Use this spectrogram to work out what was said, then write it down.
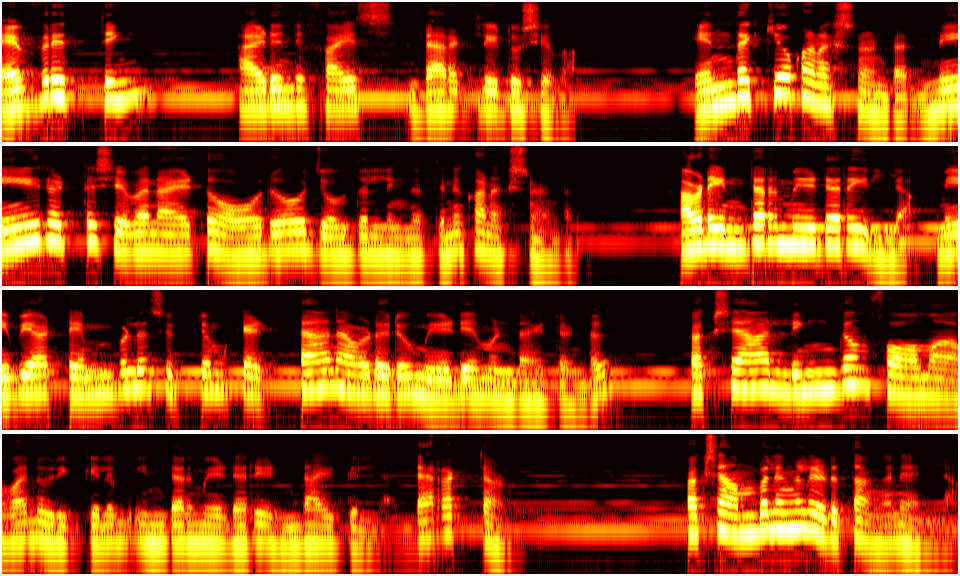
Everything identifies directly to Shiva എന്തൊക്കെയോ കണക്ഷൻ ഉണ്ട്. നേരിട്ട് ശിവനായിട്ട് ഓരോ ജ്യോതിർലിംഗത്തിനും കണക്ഷൻ ഉണ്ട്. അവിടെ ഇന്റർമീഡിയറി ഇല്ല. മേ ബി ആ ടെമ്പിൾ ചുറ്റും കെട്ടാൻ അവിടെ ഒരു മീഡിയം ഉണ്ടായിട്ടുണ്ട്. പക്ഷെ ആ ലിംഗം ഫോം ആവാൻ ഒരിക്കലും ഇന്റർമീഡിയറി ഉണ്ടായിട്ടില്ല. ഡയറക്റ്റ് ആണ്. പക്ഷെ അമ്പലങ്ങൾ എടുത്ത് അങ്ങനെയല്ല.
